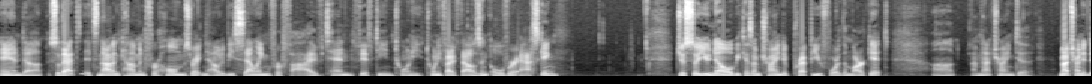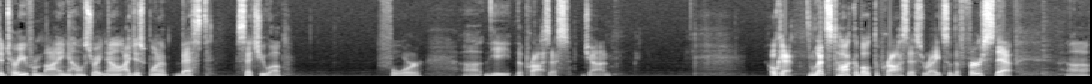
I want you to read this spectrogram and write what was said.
And uh, so that it's not uncommon for homes right now to be selling for 5, 10, 15, 20, 25,000 over asking just so you know, because I'm trying to prep you for the market. Uh, I'm not trying to I'm not trying to deter you from buying a house right now. I just want to best set you up for uh, the the process, John. Okay, let's talk about the process, right? So the first step uh,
